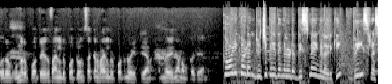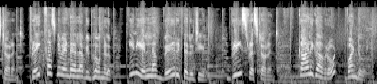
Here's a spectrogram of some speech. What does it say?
ഒരു ഒന്ന് റിപ്പോർട്ട് ചെയ്ത് ഫൈനൽ റിപ്പോർട്ട് വന്ന്. സെക്കൻഡ് ഫൈനൽ റിപ്പോർട്ടിന് വെയിറ്റ് ചെയ്യണം. എന്ന് കഴിഞ്ഞാൽ നമുക്ക് ചെയ്യാൻ പറ്റും. കോഴിക്കോടൻ രുചിഭേദങ്ങളുടെ വിസ്മയങ്ങൾ ഒരുക്കി ബ്രീസ് റെസ്റ്റോറന്റ്. ബ്രേക്ക്ഫാസ്റ്റിന് വേണ്ട എല്ലാ വിഭവങ്ങളും ഇനി എല്ലാം വേറിട്ട രുചിയിൽ. Breeze restaurant. Kalikavu road Wandoor.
